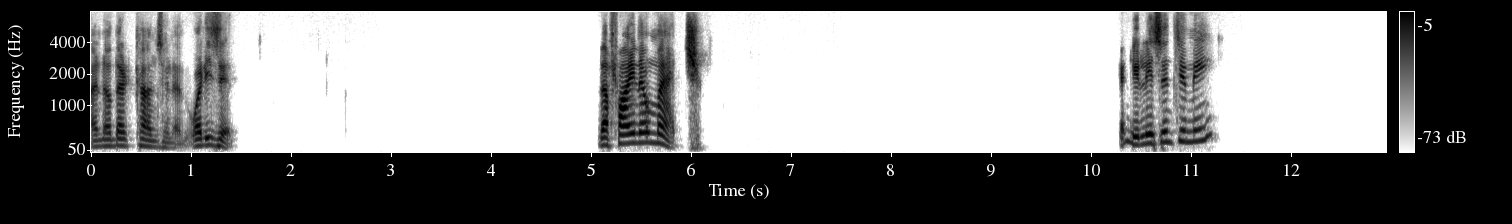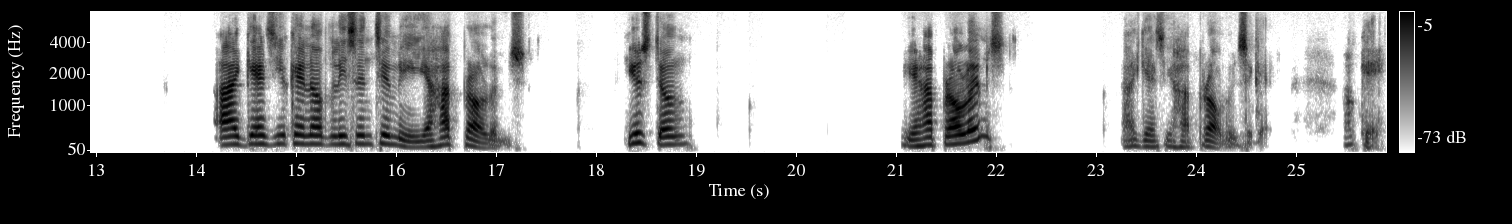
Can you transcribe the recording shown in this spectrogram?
another consonant. What is it? The final match. Can you listen to me? I guess you cannot listen to me. You have problems. Houston, you have problems? I guess you have problems again. Okay.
